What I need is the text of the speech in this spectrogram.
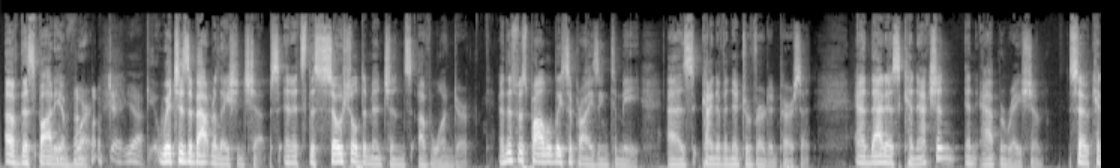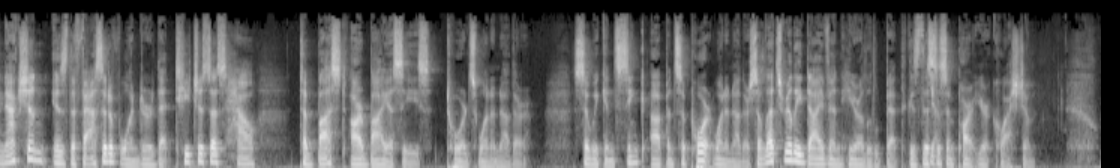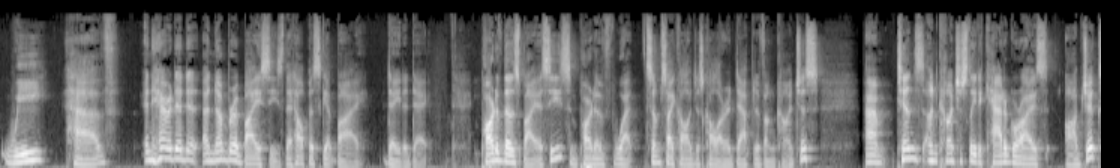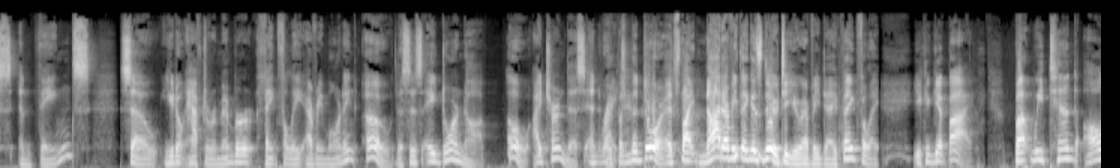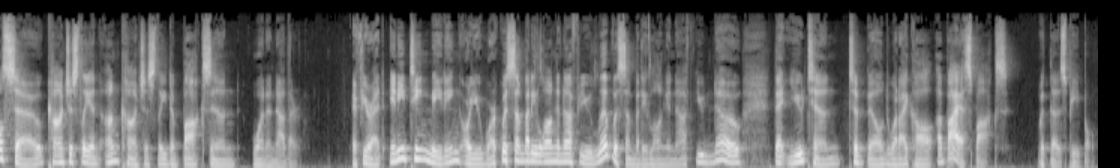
of this body of work. okay, yeah. Which is about relationships and it's the social dimensions of wonder. And this was probably surprising to me as kind of an introverted person. And that is connection and admiration. So, connection is the facet of wonder that teaches us how to bust our biases towards one another so we can sync up and support one another. So let's really dive in here a little bit because this is in part your question. We have inherited a number of biases that help us get by day to day. Part of those biases and part of what some psychologists call our adaptive unconscious um, tends unconsciously to categorize objects and things so you don't have to remember, thankfully, every morning, oh, this is a doorknob. Oh, I turned this and right. opened the door. It's like not everything is new to you every day, thankfully. You can get by. But we tend also, consciously and unconsciously, to box in one another. If you're at any team meeting or you work with somebody long enough or you live with somebody long enough, you know that you tend to build what I call a bias box with those people.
